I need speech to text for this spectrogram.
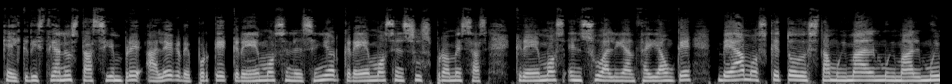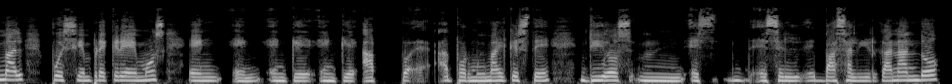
que el cristiano está siempre alegre porque creemos en el Señor, creemos en sus promesas, creemos en su alianza y aunque veamos que todo está muy mal, muy mal, muy mal, pues siempre creemos en, en, en que, en que por muy mal que esté, Dios mm, es, el, va a salir ganando,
